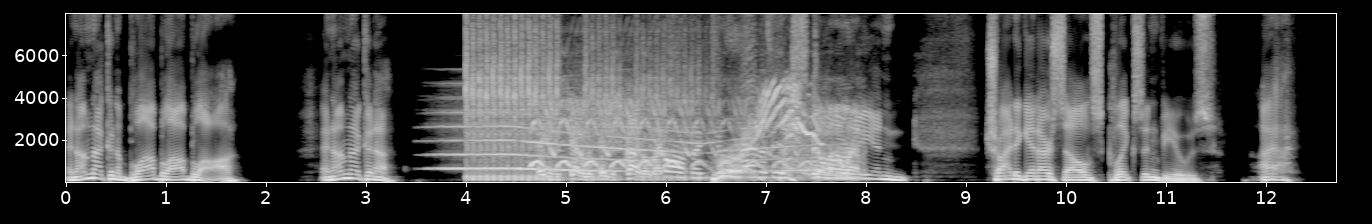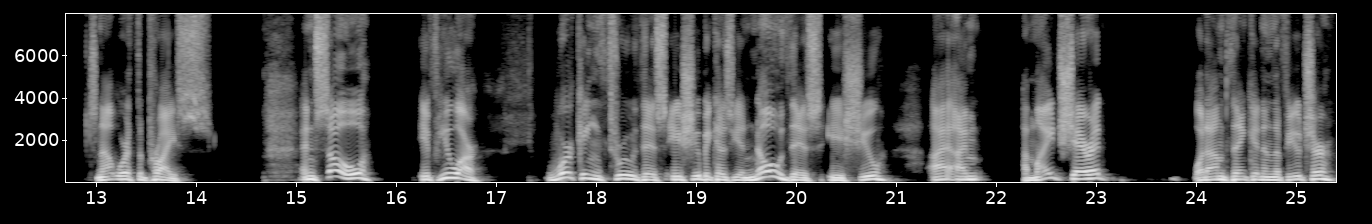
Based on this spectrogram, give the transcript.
And I'm not going to blah, blah, blah. And I'm not going to story and try to get ourselves clicks and views. I, it's not worth the price. And so, if you are working through this issue because you know this issue, I, I'm I might share it, what I'm thinking in the future.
